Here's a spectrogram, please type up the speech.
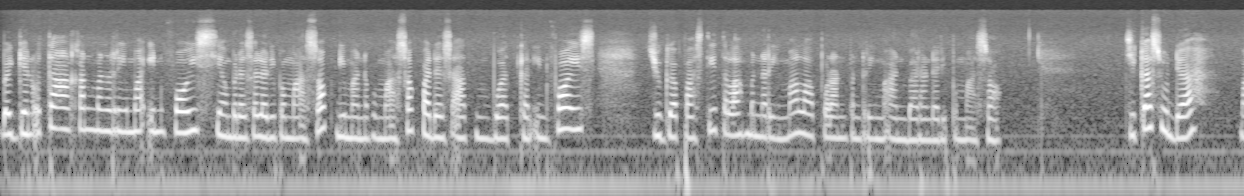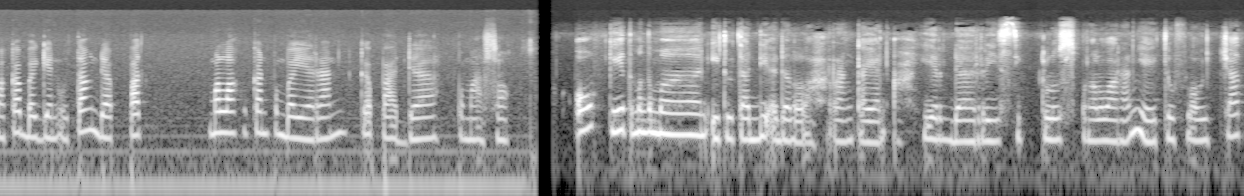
Bagian utang akan menerima invoice yang berasal dari pemasok, di mana pemasok pada saat membuatkan invoice juga pasti telah menerima laporan penerimaan barang dari pemasok. Jika sudah, maka bagian utang dapat melakukan pembayaran kepada pemasok. Oke, teman-teman, itu tadi adalah rangkaian akhir dari siklus pengeluaran, yaitu flowchart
